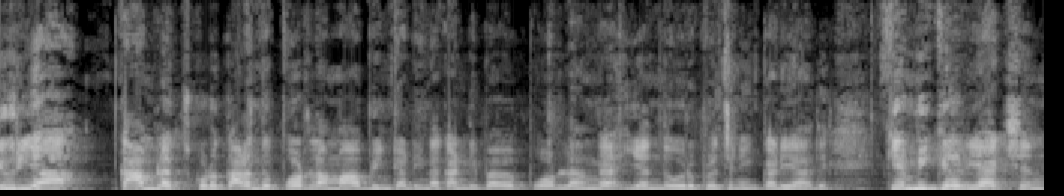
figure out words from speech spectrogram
யூரியா காம்ப்ளெக்ஸ் கூட கலந்து போடலாமா அப்படின்னு கேட்டிங்கன்னா கண்டிப்பாகவே போடலாங்க. எந்த ஒரு பிரச்சனையும் கிடையாது. கெமிக்கல் ரியாக்ஷன்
